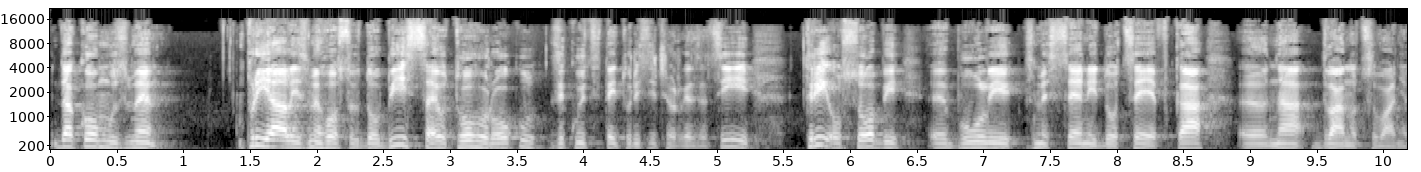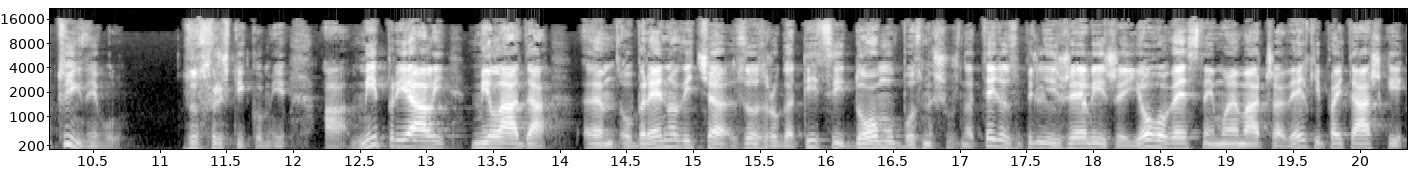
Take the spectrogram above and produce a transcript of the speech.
da komu sme Prijali sme hostog do obisca, evo toho roku, za kujci tej turistične organizaciji, tri osobi e, buli zmeseni do CFK e, na dva nocovanja. To nigde nije bilo. Zo svrštikom. A mi prijali Milada um, Obrenovića zo zrogatici domu, bo sme šužnateljo zbili želi, že Joho Vesna i moja mača veliki pajtaški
